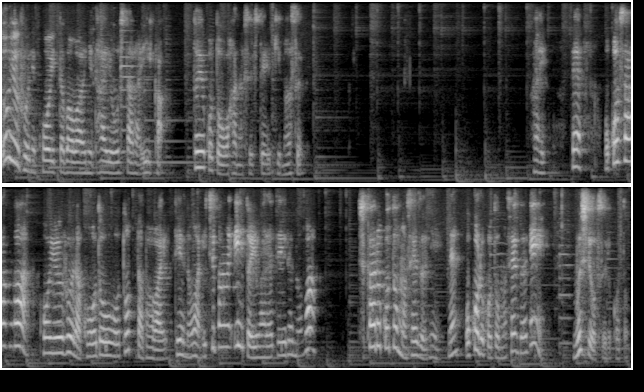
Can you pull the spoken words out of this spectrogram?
どういうふうにこういった場合に対応したらいいかということをお話ししていきます。はい、でお子さんがこういうふうな行動をとった場合っていうのは一番いいと言われているのは叱ることもせずに、ね、怒ることもせずに無視をすること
